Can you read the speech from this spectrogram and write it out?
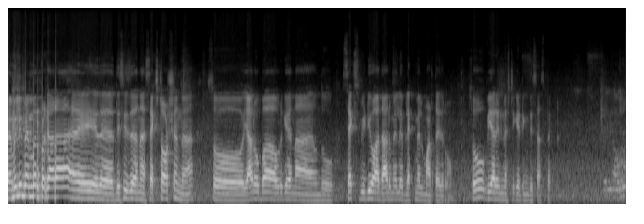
ಫ್ಯಾಮಿಲಿ ಮೆಂಬರ್ ಪ್ರಕಾರ this is an sextortion so ಯಾರೊಬ್ಬ ಅವ್ರಿಗೆ ನಾ ಒಂದು ಸೆಕ್ಸ್ ವಿಡಿಯೋ ಆಧಾರ ಮೇಲೆ ಬ್ಲ್ಯಾಕ್ ಮೇಲ್ ಮಾಡ್ತಾಯಿದ್ರು so we are investigating this aspect ಅವರು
